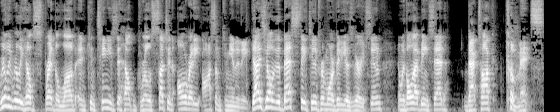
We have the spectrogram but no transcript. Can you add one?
really, really helps spread the love and continues to help grow such an already awesome community. Guys, y'all are the best. Stay tuned for more videos very soon. And with all that being said, back talk commence.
